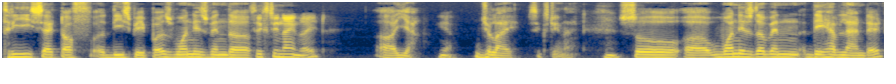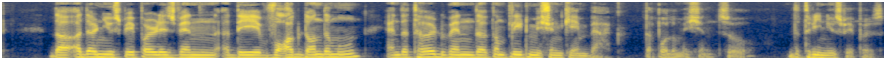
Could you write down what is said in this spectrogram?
three set of uh, these papers. One is when the 69, right? uh, yeah Yeah. July 69. So uh, one is the when they have landed. The other newspaper is when they walked on the moon, and the third when the complete mission came back, the Apollo mission. So the three newspapers.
